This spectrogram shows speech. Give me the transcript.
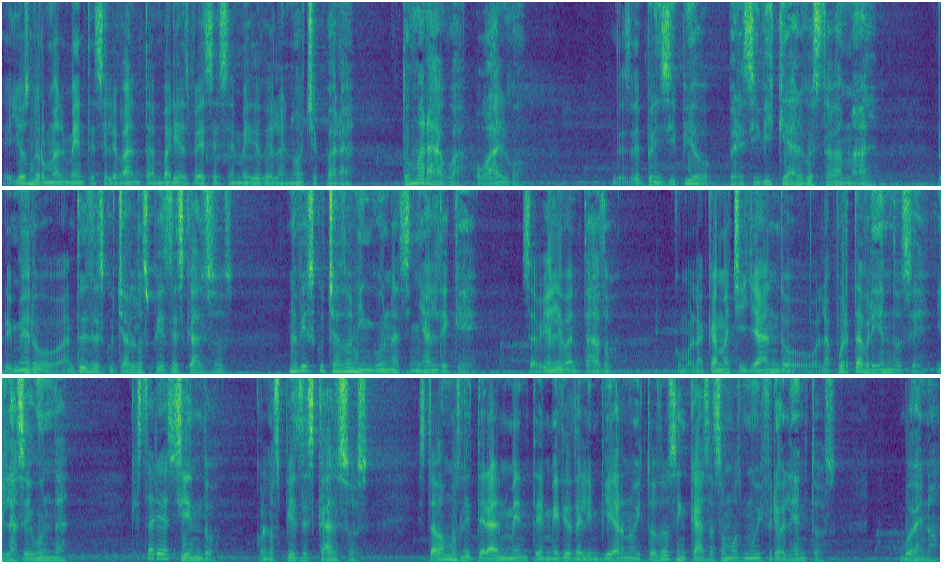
ellos normalmente se levantan varias veces en medio de la noche para tomar agua o algo. Desde el principio percibí que algo estaba mal Primero, antes de escuchar los pies descalzos, no había escuchado ninguna señal de que se había levantado, como la cama chillando o la puerta abriéndose. Y la segunda, ¿qué estaría haciendo con los pies descalzos? Estábamos literalmente en medio del invierno y todos en casa somos muy friolentos. Bueno,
